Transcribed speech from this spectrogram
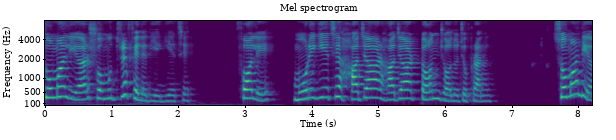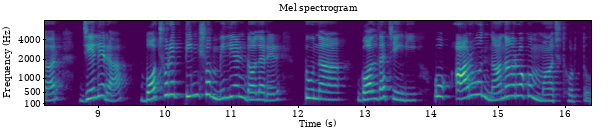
সোমালিয়ার সমুদ্রে ফেলে দিয়ে গিয়েছে। ফলে মরে গিয়েছে হাজার হাজার টন জলজ প্রাণী। সোমালিয়ার জেলেরা বছরে তিনশো মিলিয়ন ডলারের টুনা, গলদা চিংড়ি ও আরও নানা রকম মাছ ধরত।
